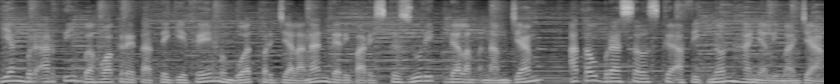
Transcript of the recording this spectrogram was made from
yang berarti bahwa kereta TGV membuat perjalanan dari Paris ke Zurich dalam 6 jam, atau Brussels ke Avignon hanya 5 jam.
